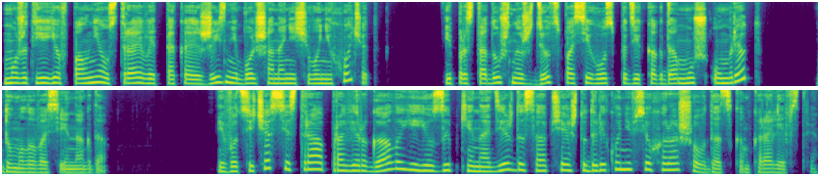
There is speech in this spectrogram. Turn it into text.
Может, ее вполне устраивает такая жизнь, и больше она ничего не хочет? И простодушно ждет, спаси Господи, когда муж умрет? думала Вася иногда. И вот сейчас сестра опровергала ее зыбкие надежды, сообщая, что далеко не все хорошо в датском королевстве.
